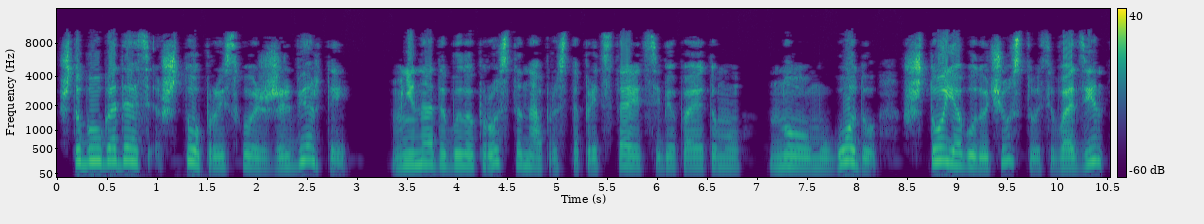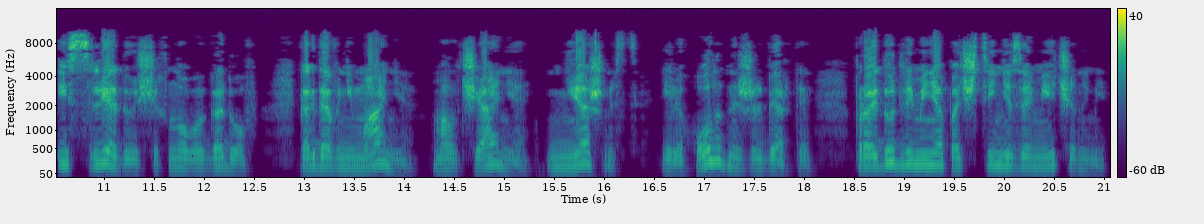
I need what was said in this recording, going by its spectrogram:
Чтобы угадать, что происходит с Жильбертой, мне надо было просто-напросто представить себе по этому Новому году, что я буду чувствовать в один из следующих новых годов, когда внимание, молчание, нежность или холодность Жильберты пройдут для меня почти незамеченными,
